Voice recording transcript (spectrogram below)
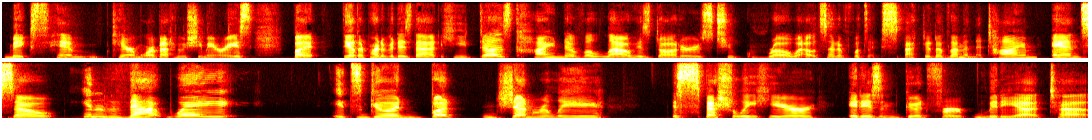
makes him care more about who she marries. But the other part of it is that he does kind of allow his daughters to grow outside of what's expected of them in the time. And so, in that way, it's good, but generally, especially here, it isn't good for Lydia to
